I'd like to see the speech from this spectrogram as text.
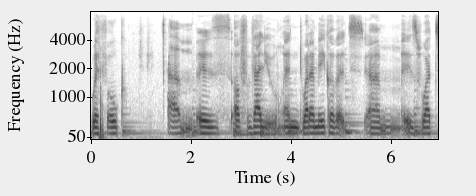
with folk um, is of value, and what I make of it um, is what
